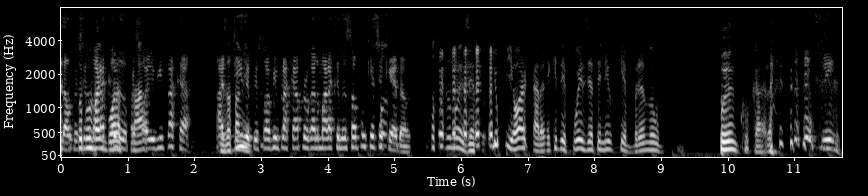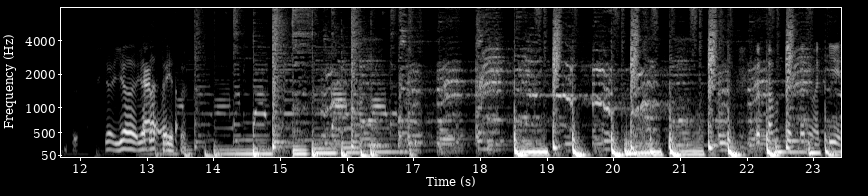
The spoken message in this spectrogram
depois todo mundo vai embora o pessoal ia vir pra cá. A Exatamente. Disney, o pessoal vir pra cá pra jogar no Maracanã só porque você quer, Dal. Só tô dando um exemplo. E o pior, cara, é que depois ia ter nego quebrando o banco, cara. Sim. Ia, ia, ia Cara, dar treta. Eu tava pensando em um aqui,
